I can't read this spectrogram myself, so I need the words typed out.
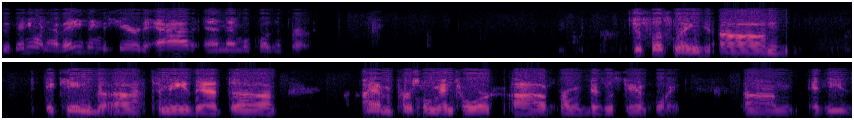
Does anyone have anything to share to add? And then we'll close in prayer. Just listening, um, it came uh, to me that uh, I have a personal mentor uh, from a business standpoint, um, and he's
